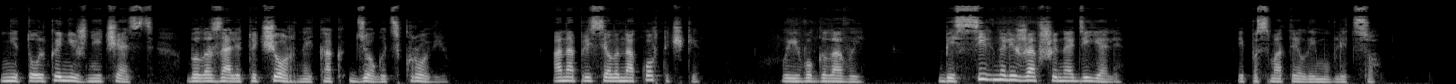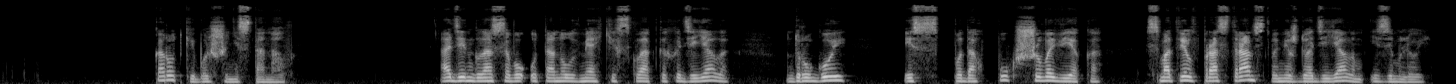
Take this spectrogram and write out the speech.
не только нижняя часть, было залито черной, как деготь, кровью. Она присела на корточки у его головы, бессильно лежавшей на одеяле, и посмотрела ему в лицо. Короткий больше не стонал. Один глаз его утонул в мягких складках одеяла, другой — из-под опухшего века смотрел в пространство между одеялом и землей.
